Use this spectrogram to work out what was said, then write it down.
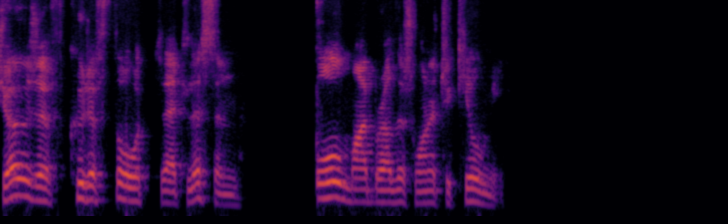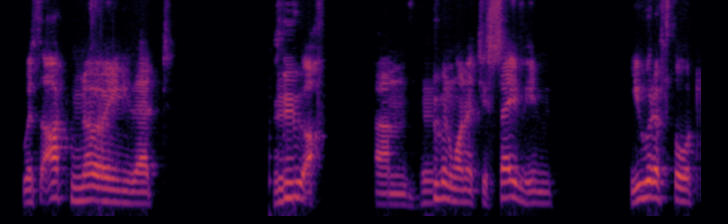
Joseph could have thought that, listen, all my brothers wanted to kill me without knowing that um, Reuben wanted to save him, he would have thought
